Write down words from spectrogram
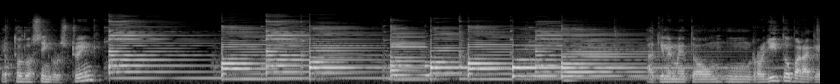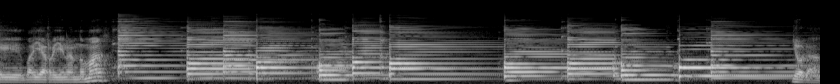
Es todo single string. Aquí le meto un, rollito para que vaya rellenando más. Y ahora.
